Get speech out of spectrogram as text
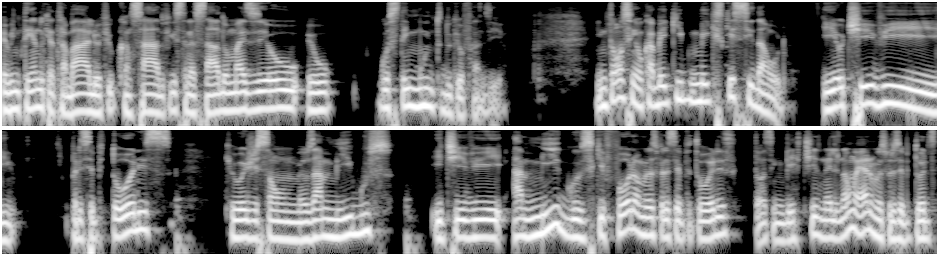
Eu entendo que é trabalho, eu fico cansado, fico estressado, mas eu, eu gostei muito do que eu fazia. Então, assim, eu acabei que meio que esqueci da Ouro. E eu tive preceptores que hoje são meus amigos. E tive amigos que foram meus preceptores. Então, assim, invertido, né? Eles não eram meus preceptores,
